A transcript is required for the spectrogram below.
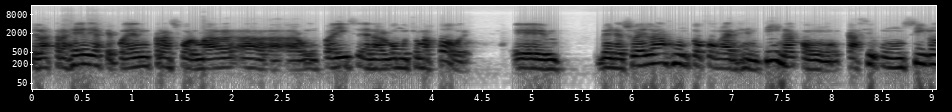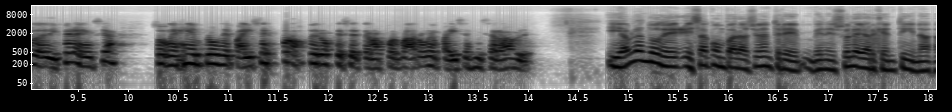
de las tragedias que pueden transformar a, un país en algo mucho más pobre. Eh, Venezuela junto con Argentina, con casi un siglo de diferencia, son ejemplos de países prósperos que se transformaron en países miserables. Y hablando de esa comparación entre Venezuela y Argentina,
